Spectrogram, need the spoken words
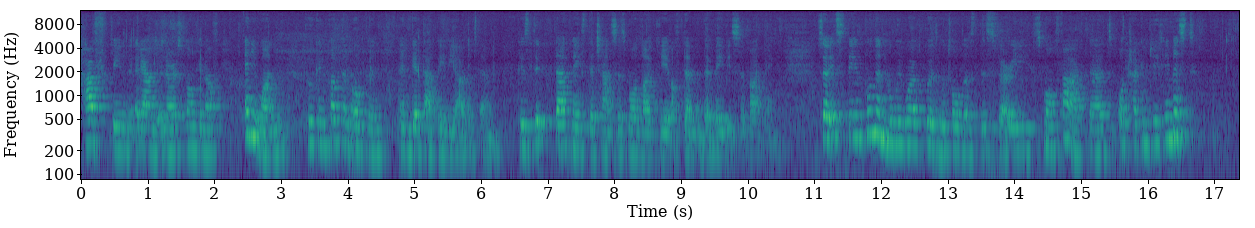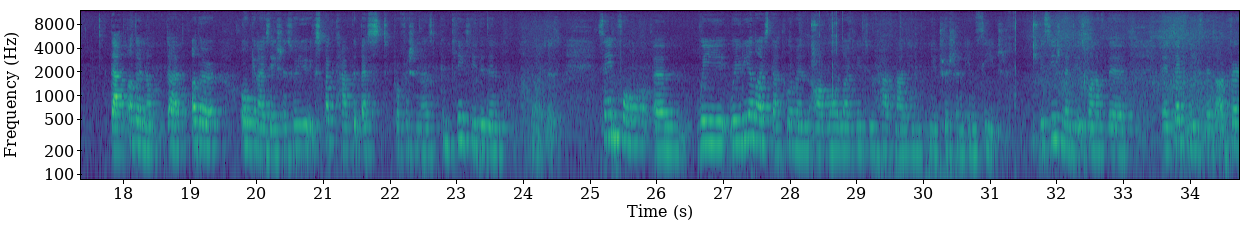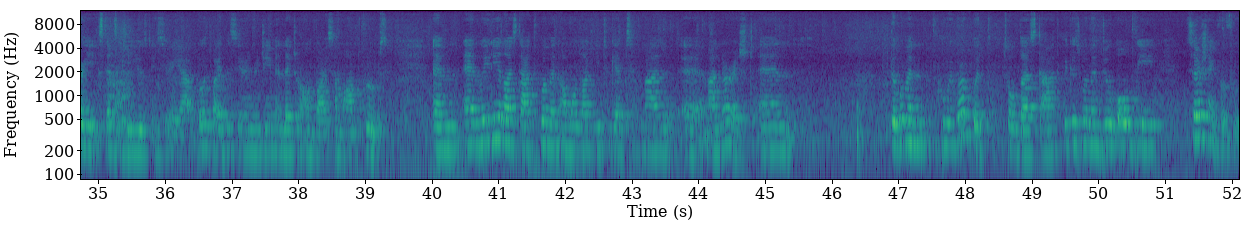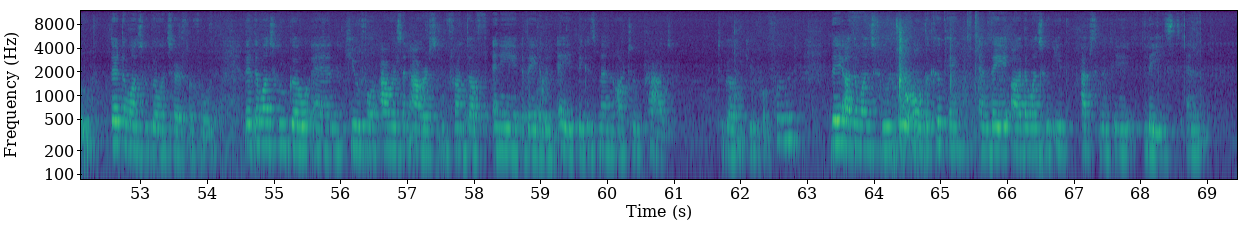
have been around a nurse long enough, anyone who can cut them open and get that baby out of them. Because th that makes the chances more likely of them and their babies surviving. So it's the woman who we worked with who told us this very small fact that OCHA completely missed. That other, that other organizations who you expect have the best professionals completely didn't notice. Same for, um, we, we realized that women are more likely to have malnutrition in siege. Besiegement is one of the uh, techniques that are very extensively used in Syria, both by the Syrian regime and later on by some armed groups. Um, and we realized that women are more likely to get mal, uh, malnourished. And the women who we work with told us that because women do all the searching for food, they're the ones who go and search for food. They're the ones who go and queue for hours and hours in front of any available aid because men are too proud to go and queue for food. They are the ones who do all the cooking and they are the ones who eat absolutely least and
